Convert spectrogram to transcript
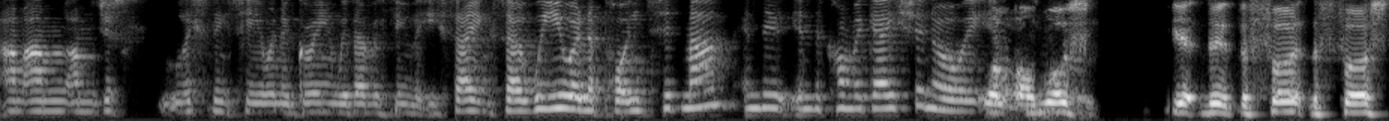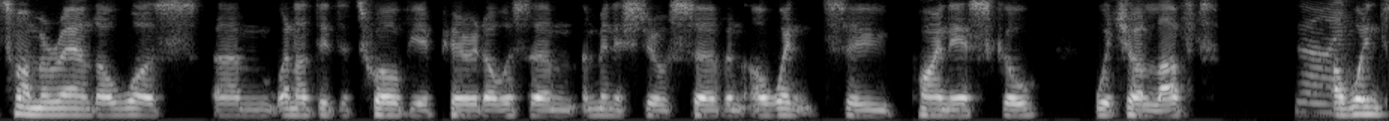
I'm, I'm, I'm just listening to you and agreeing with everything that you're saying. So, were you an appointed man in the in the congregation, or well, I was. Yeah, the the first the first time around, I was um, when I did the twelve year period. I was um, a ministerial servant. I went to Pioneer School, which I loved. Right. I went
